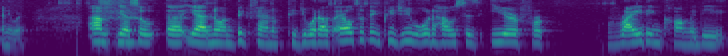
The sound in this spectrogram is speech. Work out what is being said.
Anyway, um, yeah. So uh, yeah, no, I'm a big fan of PG Wodehouse. I also think PG Wodehouse's ear for writing comedy,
